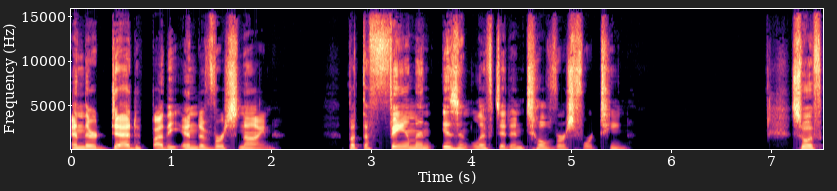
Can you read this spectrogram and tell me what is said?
and they're dead by the end of verse nine. But the famine isn't lifted until verse 14. So if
